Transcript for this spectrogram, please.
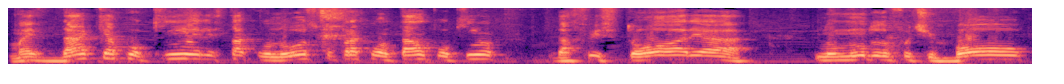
mas daqui a pouquinho ele está conosco para contar um pouquinho da sua história no mundo do futebol,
